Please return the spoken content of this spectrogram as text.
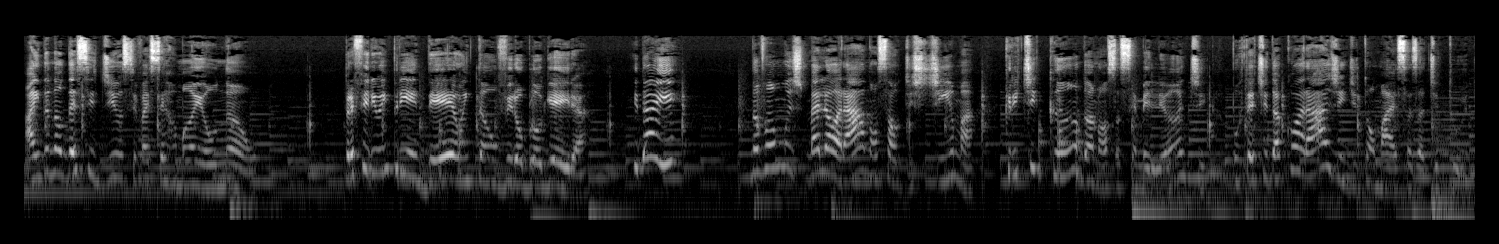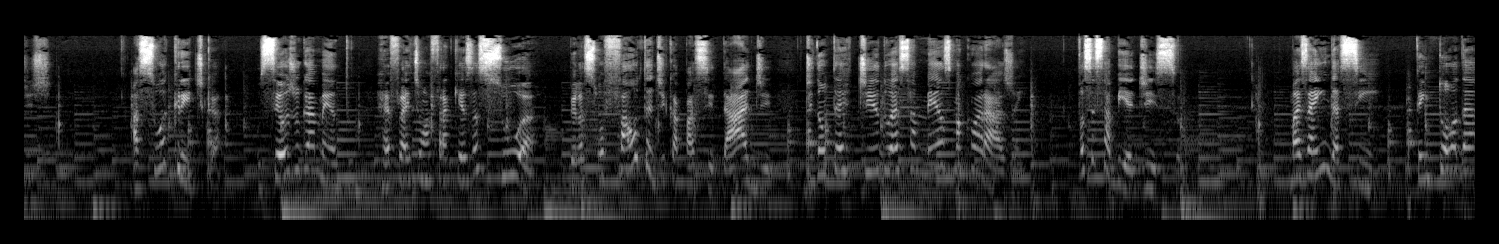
Ainda não decidiu se vai ser mãe ou não? Preferiu empreender ou então virou blogueira? E daí? Não vamos melhorar nossa autoestima criticando a nossa semelhante por ter tido a coragem de tomar essas atitudes. A sua crítica, o seu julgamento reflete uma fraqueza sua pela sua falta de capacidade de não ter tido essa mesma coragem. Você sabia disso? Mas ainda assim, tem toda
